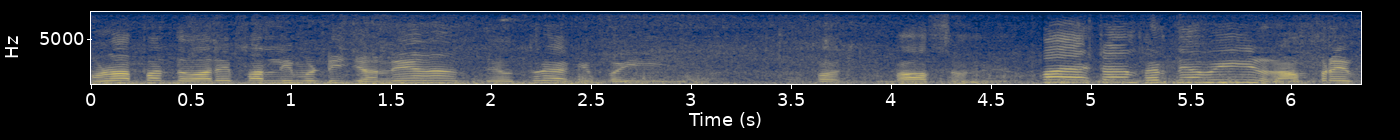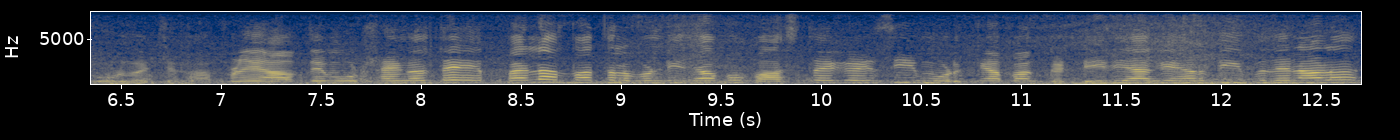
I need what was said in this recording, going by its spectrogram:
ਹੁਣ ਆਪਾਂ ਦੁਬਾਰੇ ਪਾਰਲੀ ਮੰਡੀ ਜਾਂਦੇ ਆ ਤੇ ਉਧਰ ਆ ਕੇ ਬਈ ਆਪਾਂ ਵਾਪਸ ਆਉਂਦੇ ਆ। ਆਪਾਂ ਇਸ ਟਾਈਮ ਫਿਰਦੇ ਆ ਵੀ ਰਾਮਪਰੇ ਫੂਡ ਵਿੱਚ। ਆਪਣੇ ਆਪ ਦੇ ਮੋਟਰਸਾਈਕਲ ਤੇ ਪਹਿਲਾਂ ਆਪਾਂ ਤਲਵੰਡੀ ਸਾਬੋ ਬੱਸ ਤੇ ਗਏ ਸੀ, ਮੁੜ ਕੇ ਆਪਾਂ ਗੱਡੀ ਤੇ ਆ ਗਏ ਹਰਦੀਪ ਦੇ ਨਾਲ।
